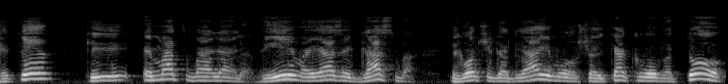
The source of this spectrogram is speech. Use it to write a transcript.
היתר כי אימת בעלה עליה. ואם היה זה גס בה, כגון שגדלה עמו, שהייתה קרובתו,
